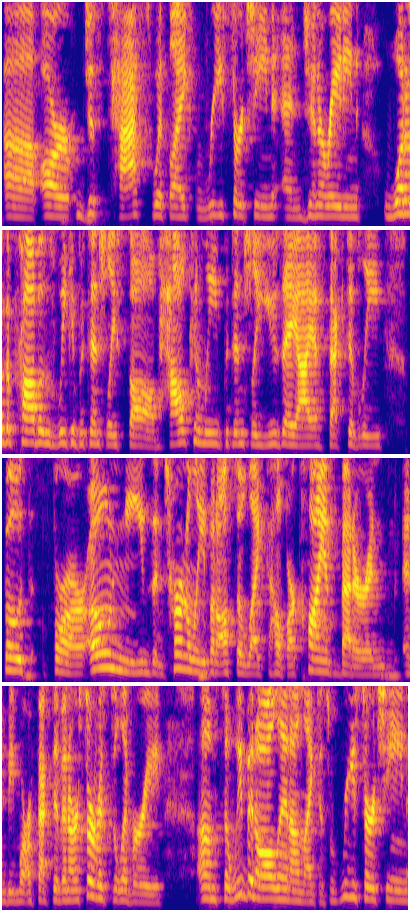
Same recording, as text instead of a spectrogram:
uh, are just tasked with like researching and generating what are the problems we can potentially solve. How can we potentially use AI effectively, both for our own needs internally, but also like to help our clients better and and be more effective in our service delivery. Um, so we've been all in on like just researching,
